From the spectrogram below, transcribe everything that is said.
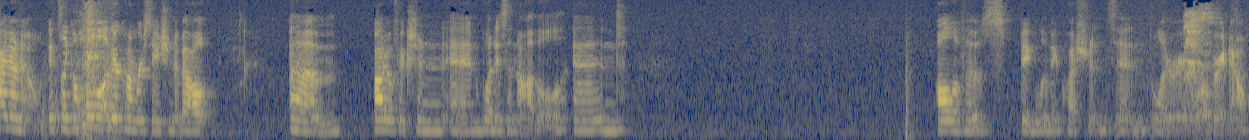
I don't know. It's like a whole other conversation about um, autofiction and what is a novel and all of those big looming questions in the literary world right now.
